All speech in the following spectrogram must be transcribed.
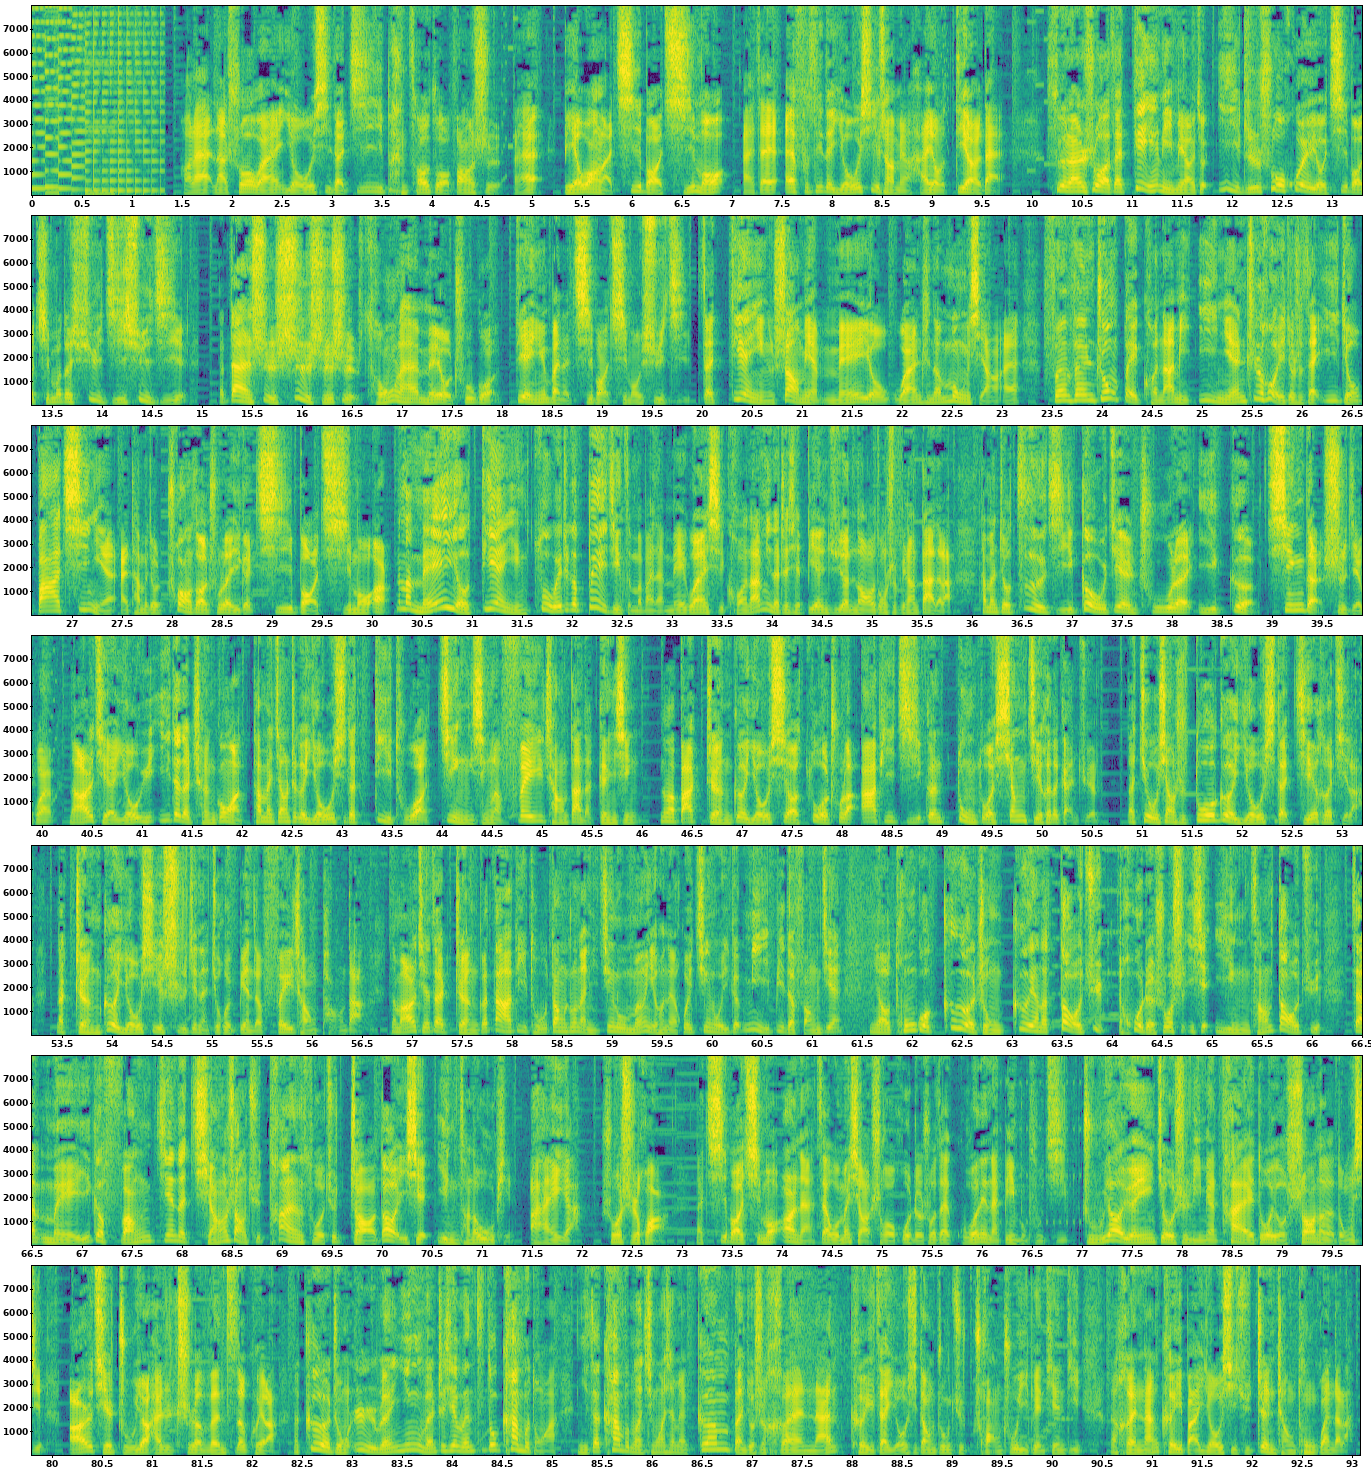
好来，那说完游戏的基本操作方式，哎，别忘了七宝奇谋，哎，在 FC 的游戏上面还有第二代。虽然说啊，在电影里面啊，就一直说会有七宝奇谋的续集，续集。但是事实是，从来没有出过电影版的《七宝奇谋》续集，在电影上面没有完成的梦想，哎，分分钟被 Konami 一年之后，也就是在一九八七年，哎，他们就创造出了一个《七宝奇谋二》。那么没有电影作为这个背景怎么办呢？没关系，Konami 的这些编剧啊，脑洞是非常大的了，他们就自己构建出了一个新的世界观。那而且由于一代的成功啊，他们将这个游戏的地图啊进行了非。常大的更新，那么把整个游戏啊做出了 RPG 跟动作相结合的感觉，那就像是多个游戏的结合体了。那整个游戏世界呢就会变得非常庞大。那么而且在整个大地图当中呢，你进入门以后呢，会进入一个密闭的房间，你要通过各种各样的道具或者说是一些隐藏道具，在每一个房间的墙上去探索，去找到一些隐藏的物品。哎呀，说实话。那七宝奇谋二呢，在我们小时候或者说在国内呢，并不普及，主要原因就是里面太多有烧脑的东西，而且主要还是吃了文字的亏了。那各种日文、英文这些文字都看不懂啊，你在看不懂的情况下面，根本就是很难可以在游戏当中去闯出一片天地，那很难可以把游戏去正常通关的了。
